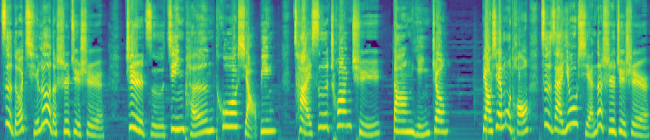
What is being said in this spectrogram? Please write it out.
自得其乐的诗句是：稚子金盆脱小冰，彩丝穿取当银针。表现牧童自在悠闲的诗句是：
